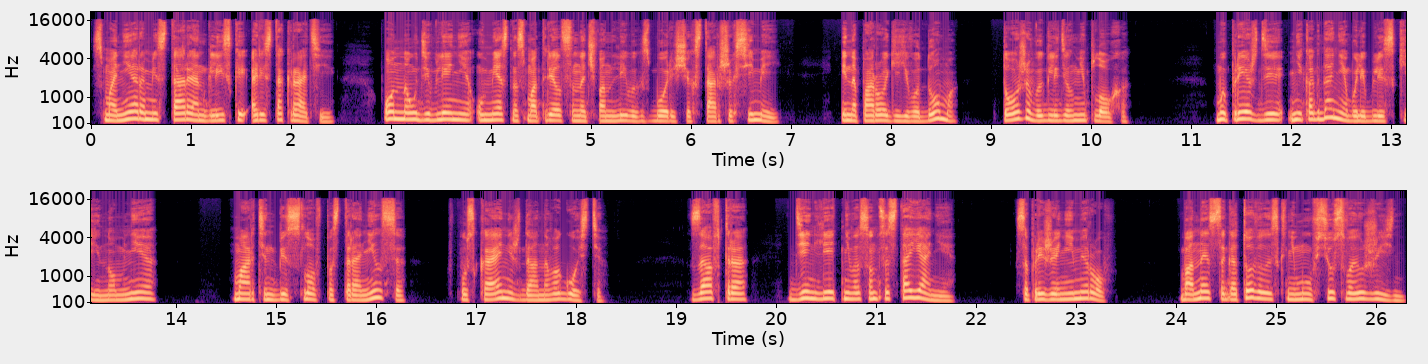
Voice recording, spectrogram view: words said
с манерами старой английской аристократии. Он, на удивление, уместно смотрелся на чванливых сборищах старших семей. И на пороге его дома тоже выглядел неплохо. Мы прежде никогда не были близки, но мне... Мартин без слов посторонился, впуская нежданного гостя. Завтра — день летнего солнцестояния, сопряжение миров. Ванесса готовилась к нему всю свою жизнь.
